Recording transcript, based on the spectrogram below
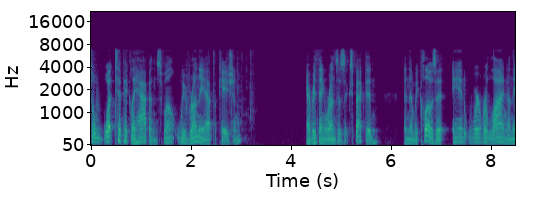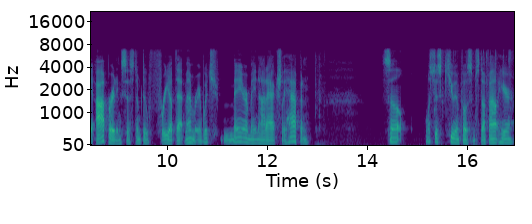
So what typically happens? Well, we run the application, everything runs as expected, and then we close it, and we're relying on the operating system to free up that memory, which may or may not actually happen. So let's just QInfo some stuff out here.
